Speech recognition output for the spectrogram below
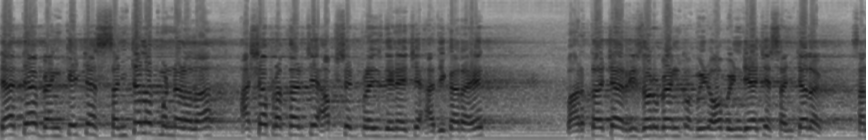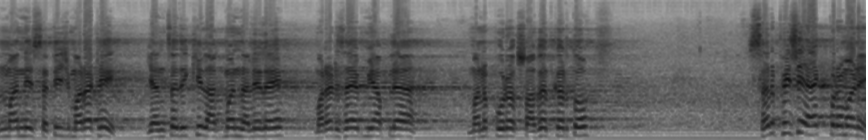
त्या त्या बँकेच्या संचालक मंडळाला अशा प्रकारचे अपसेट प्राईज देण्याचे अधिकार आहेत. भारताच्या रिझर्व्ह बँक ऑफ इंडियाचे संचालक सन्मान्य सतीश मराठे यांचं देखील आगमन झालेलं आहे. मराठे साहेब मी आपल्या मनपूर्वक स्वागत करतो. सरफेसी ॲक्टप्रमाणे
